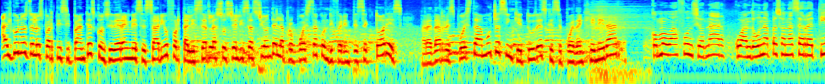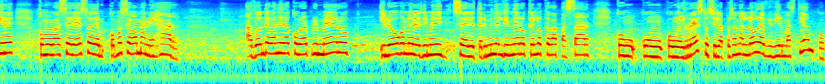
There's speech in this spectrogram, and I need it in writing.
Algunos de los participantes consideran necesario fortalecer la socialización de la propuesta con diferentes sectores para dar respuesta a muchas inquietudes que se puedan generar cómo va a funcionar cuando una persona se retire, cómo va a ser eso, cómo se va a manejar, a dónde van a ir a cobrar primero y luego cuando se le termine, el dinero, qué es lo que va a pasar con, con, el resto, si la persona logra vivir más tiempo.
